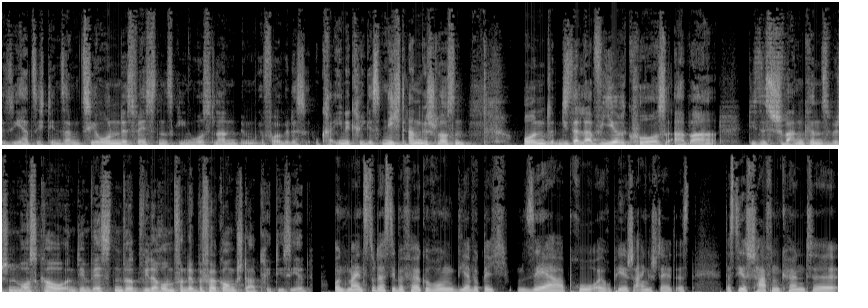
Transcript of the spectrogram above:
Sie hat sich den Sanktionen des Westens gegen Russland im Gefolge des Ukraine-Krieges nicht angeschlossen. Und dieser Lavierkurs aber, dieses Schwanken zwischen Moskau und dem Westen wird wiederum von der Bevölkerung stark kritisiert. Und meinst du, dass die Bevölkerung, die ja wirklich sehr pro-europäisch eingestellt ist, dass die es schaffen könnte,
